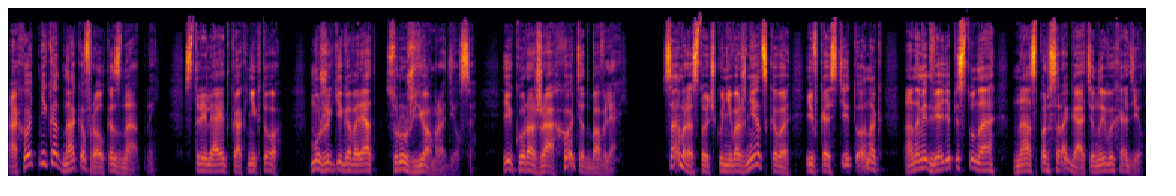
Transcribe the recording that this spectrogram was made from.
Охотник, однако, фролка знатный. Стреляет как никто. Мужики говорят, с ружьем родился. И куража хоть отбавляй. Сам росточку Неважнецкого и в кости тонок, а на медведя-пестуна наспор с рогатиной выходил.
